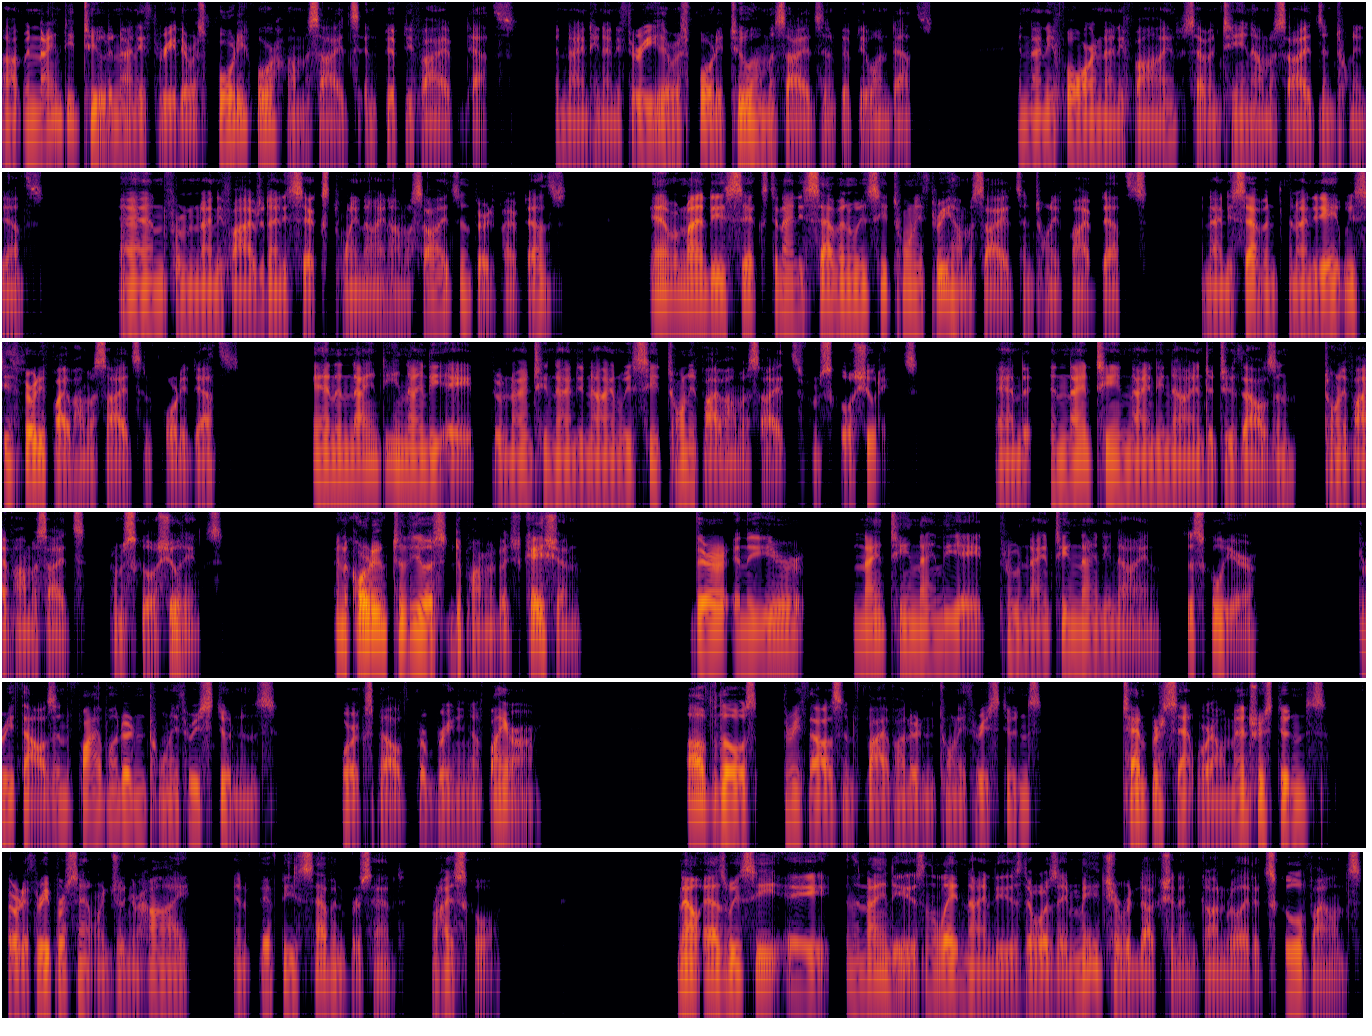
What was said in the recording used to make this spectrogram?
um, in 92 to 93, there was 44 homicides and 55 deaths. In 1993, there was 42 homicides and 51 deaths. In 94 and 95, 17 homicides and 20 deaths. And from 95 to 96, 29 homicides and 35 deaths. And from 96 to 97, we see 23 homicides and 25 deaths. In 97 to 98, we see 35 homicides and 40 deaths. And in 1998 through 1999, we see 25 homicides from school shootings. And in 1999 to 2000, 25 homicides from school shootings. And according to the U.S. Department of Education, there in the year 1998 through 1999, the school year, 3,523 students were expelled for bringing a firearm. Of those 3,523 students, 10% were elementary students, 33% were junior high, and 57% were high school. Now, as we see a in the 90s, in the late 90s, there was a major reduction in gun-related school violence,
